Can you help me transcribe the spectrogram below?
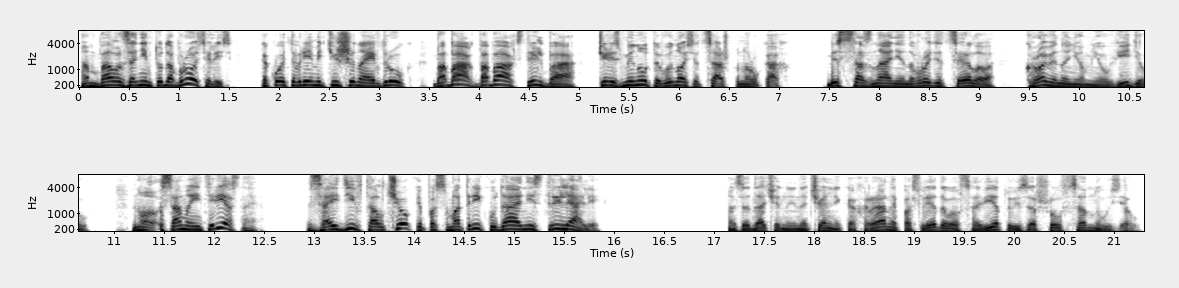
Амбалы за ним туда бросились. Какое-то время тишина, и вдруг бабах-бабах, стрельба. Через минуты выносят Сашку на руках. Без сознания, но вроде целого. Крови на нем не увидел. Но самое интересное — зайди в толчок и посмотри, куда они стреляли. Озадаченный начальник охраны последовал совету и зашел в санузел.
